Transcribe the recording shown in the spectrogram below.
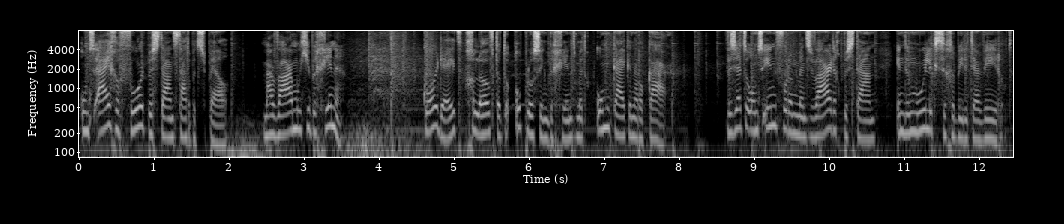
Ons eigen voortbestaan staat op het spel. Maar waar moet je beginnen? Cordate gelooft dat de oplossing begint met omkijken naar elkaar. We zetten ons in voor een menswaardig bestaan in de moeilijkste gebieden ter wereld.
